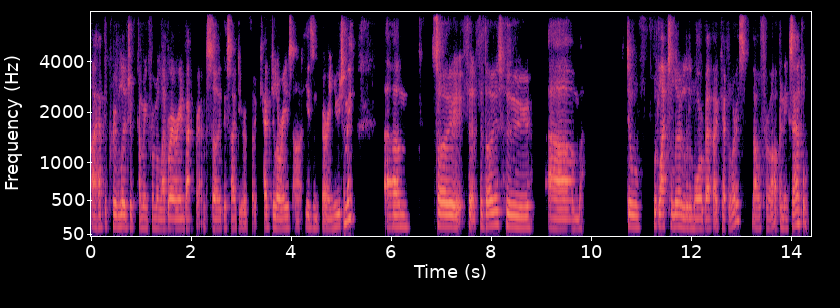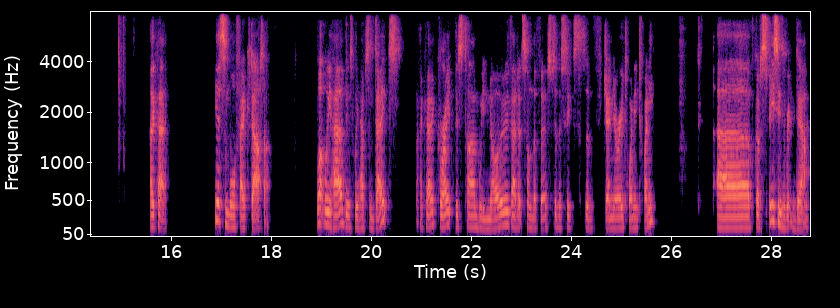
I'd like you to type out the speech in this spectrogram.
I have the privilege of coming from a librarian background, so this idea of vocabularies uh, isn't very new to me. Um, so for, for those who um, still would like to learn a little more about vocabularies, I'll throw up an example. Okay, here's some more fake data. What we have is we have some dates. Okay, great. This time we know that it's on the 1st to the 6th of January 2020. Uh, I've got a species written down,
